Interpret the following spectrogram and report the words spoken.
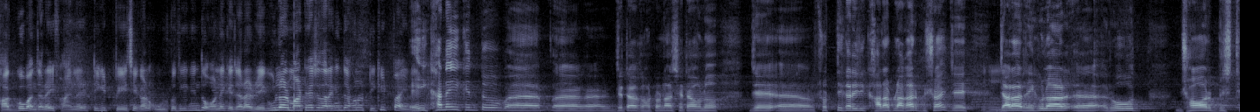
ভাগ্যবান যারা এই ফাইনালের টিকিট পেয়েছে কারণ উল্টো দিকে কিন্তু অনেকে যারা রেগুলার মাঠে আছে তারা কিন্তু এখনও টিকিট পায়নি। এইখানেই কিন্তু যেটা ঘটনা সেটা হলো যে সত্যিকারেরই খারাপ লাগার বিষয় যে যারা রেগুলার রোদ ঝড় বৃষ্টি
